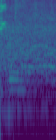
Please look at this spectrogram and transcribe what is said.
Thursday.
